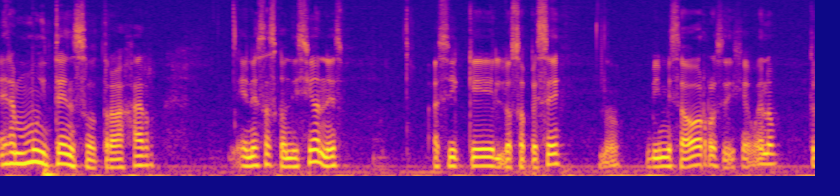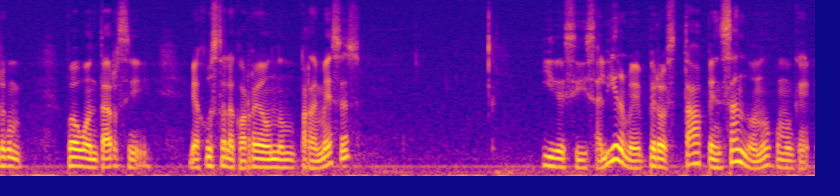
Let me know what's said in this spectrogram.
era muy intenso trabajar en esas condiciones. Así que lo sopesé, ¿no? Vi mis ahorros y dije, bueno, creo que puedo aguantar si me ajusto la correa un, par de meses. Y decidí salirme, pero estaba pensando, ¿no? Como que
